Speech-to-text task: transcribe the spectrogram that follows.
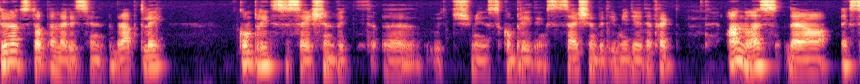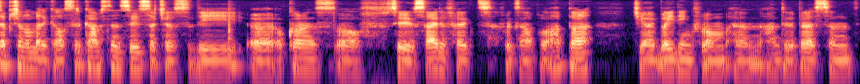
Do not stop a medicine abruptly. Complete cessation with, uh, which means completing cessation with immediate effect, unless there are exceptional medical circumstances such as the uh, occurrence of serious side effects, for example, upper GI bleeding from an antidepressant,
